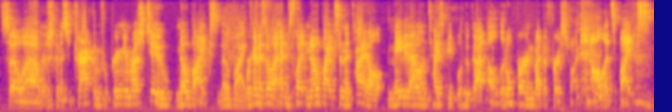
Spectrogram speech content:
So uh, we're just going to subtract them from premium rush two. No bikes. No bikes, We're going to go ahead and put no bikes in the title. Maybe that'll entice people who got a little burned by the first one and all its bikes.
